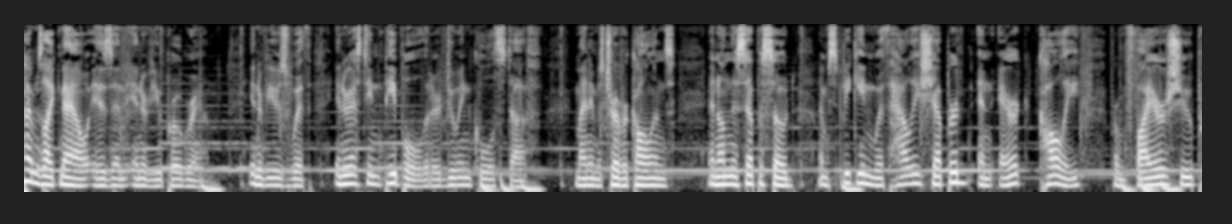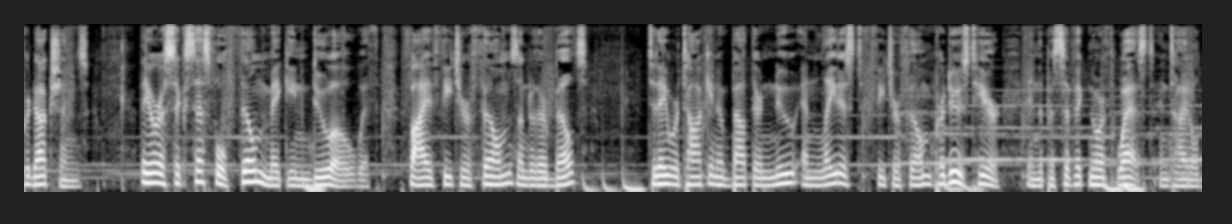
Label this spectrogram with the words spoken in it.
Times Like Now is an interview program. Interviews with interesting people that are doing cool stuff. My name is Trevor Collins, and on this episode, I'm speaking with Hallie Shepherd and Eric Colley from Fire Shoe Productions. They are a successful filmmaking duo with five feature films under their belts. Today, we're talking about their new and latest feature film produced here in the Pacific Northwest entitled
